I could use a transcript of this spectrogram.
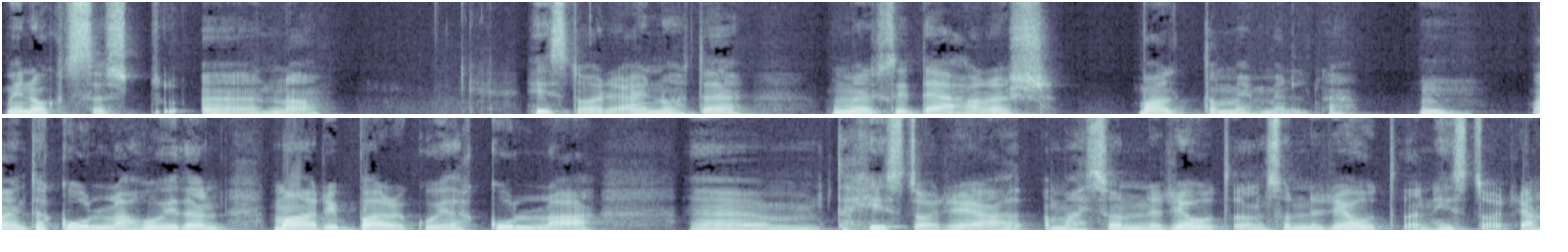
min också äh, no historia ei nuhte mun mielestä det halas valta mehmeltä mm. aina kulla huidan maari parkuita kulla ähm, ta historia ma sonne reutan sonne reutan historia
